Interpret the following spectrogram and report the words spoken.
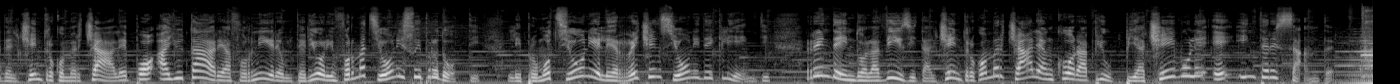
del centro commerciale può aiutare a fornire ulteriori informazioni sui prodotti, le promozioni e le recensioni dei clienti, rendendo la visita al centro commerciale ancora più piacevole e interessante.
